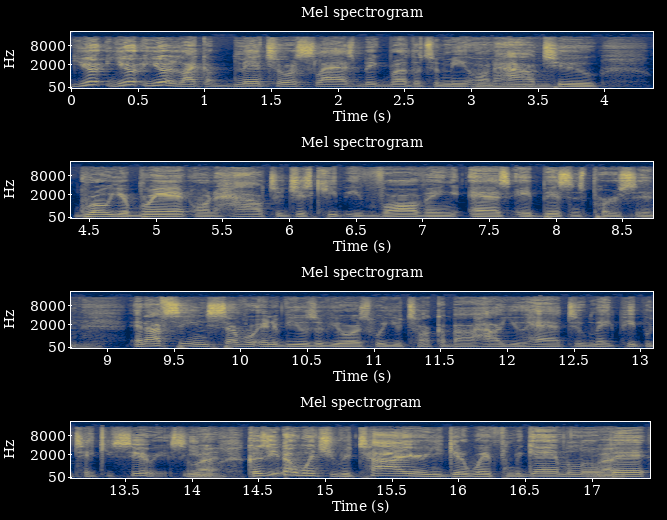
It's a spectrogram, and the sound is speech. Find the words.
you're you're you're like a mentor slash big brother to me on how mm. to grow your brand, on how to just keep evolving as a business person. And I've seen several interviews of yours where you talk about how you had to make people take you serious. You Right. know, because you know once you retire, you get away from the game a little Right. bit,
